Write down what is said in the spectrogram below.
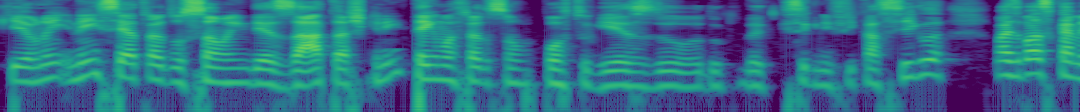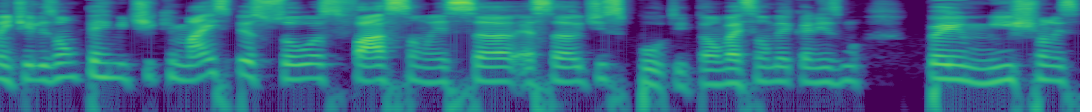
que eu nem, nem sei a tradução ainda exata, acho que nem tem uma tradução para português do, do, do, que significa a sigla, mas basicamente eles vão permitir que mais pessoas façam essa, essa disputa. Então vai ser um mecanismo permissionless,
